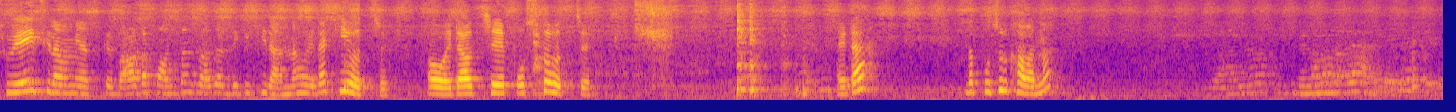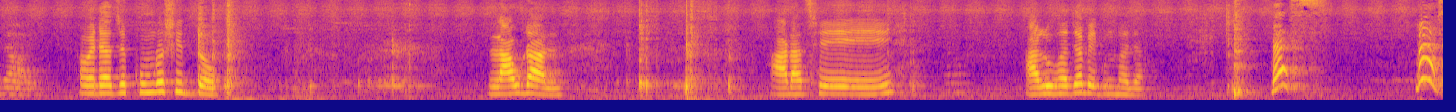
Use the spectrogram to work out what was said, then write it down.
শুয়েই ছিলাম আমি আজকে। বারোটা পঞ্চাশ বাজার দেখি কি রান্না হয়। এটা কি হচ্ছে? ও, এটা হচ্ছে পোস্ত হচ্ছে। এটা? এটা প্রচুর খাবার না? ও, এটা হচ্ছে কুমড়ো সিদ্ধ। লাউ ডাল। আর আছে আলু ভাজা, বেগুন ভাজা। ব্যাস। ব্যাস।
